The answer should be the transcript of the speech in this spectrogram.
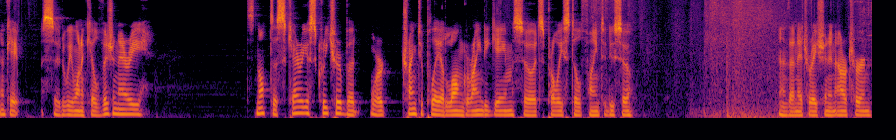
Okay, so do we want to kill Visionary? It's not the scariest creature, but we're trying to play a long grindy game, so it's probably still fine to do so. And then iteration in our turn.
